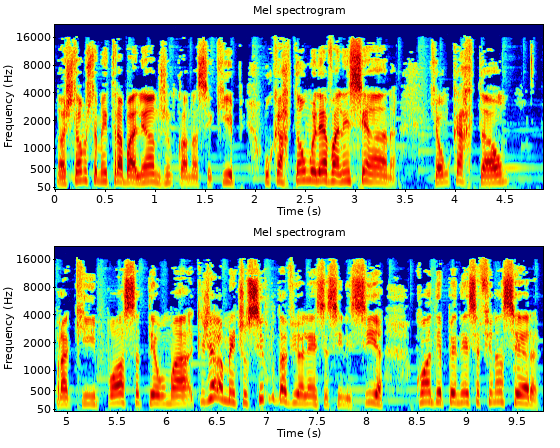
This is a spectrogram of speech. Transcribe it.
Nós estamos também trabalhando, junto com a nossa equipe, o cartão Mulher Valenciana, que é um cartão para que possa ter uma. que geralmente o ciclo da violência se inicia com a dependência financeira.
